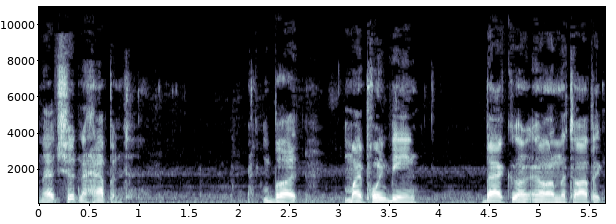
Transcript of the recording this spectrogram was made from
that shouldn't have happened. But my point being, back on, on the topic,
